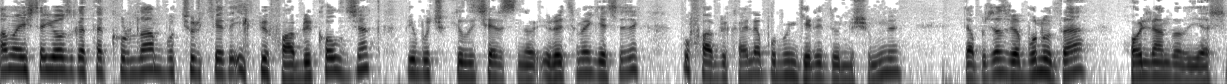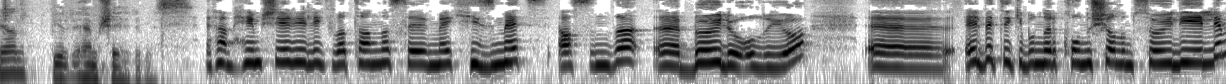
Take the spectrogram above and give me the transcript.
Ama işte Yozgat'a kurulan bu Türkiye'de ilk bir fabrika olacak. Bir buçuk yıl içerisinde üretime geçecek. Bu fabrikayla bunun geri dönüşümünü yapacağız ve bunu da Hollanda'da yaşayan bir hemşehrimiz. Efendim hemşehrilik, vatanını sevmek, hizmet aslında e, böyle oluyor. E, elbette ki bunları konuşalım, söyleyelim.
